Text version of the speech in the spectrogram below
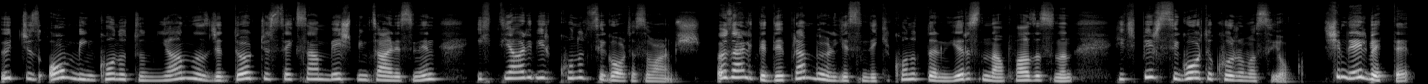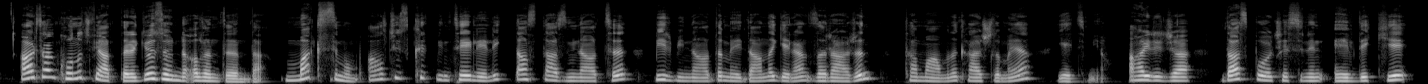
310 bin konutun yalnızca 485 bin tanesinin ihtiyari bir konut sigortası varmış. Özellikle deprem bölgesindeki konutların yarısından fazlasının hiçbir sigorta koruması yok. Şimdi elbette Artan konut fiyatları göz önüne alındığında maksimum 640 bin TL'lik DAS tazminatı bir binada meydana gelen zararın tamamını karşılamaya yetmiyor. Ayrıca DAS poliçesinin evdeki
